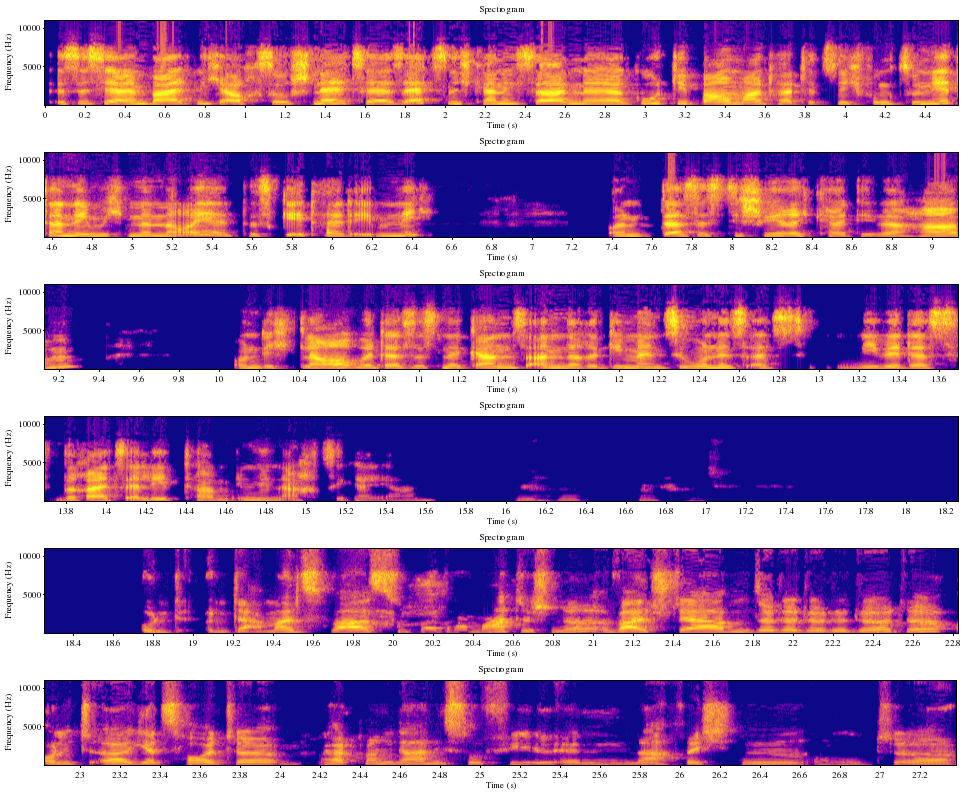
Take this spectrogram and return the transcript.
Es ist ja im Wald nicht auch so schnell zu ersetzen. Ich kann nicht sagen, naja gut, die Baumart hat jetzt nicht funktioniert, dann nehme ich eine neue. Das geht halt eben nicht. Und das ist die Schwierigkeit, die wir haben. Und ich glaube, dass es eine ganz andere Dimension ist, als wie wir das bereits erlebt haben in den 80er Jahren. Mhm. Und, und damals war es super dramatisch, ne? Waldsterben, und äh, jetzt heute hört man gar nicht so viel in Nachrichten und äh,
